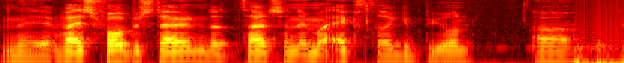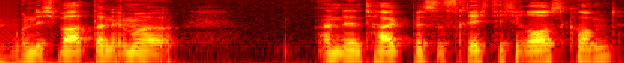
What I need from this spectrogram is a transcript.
Nee, weil ich vorbestellen, da zahlst du dann immer extra Gebühren. Ah. Und ich warte dann immer an den Tag, bis es richtig rauskommt.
